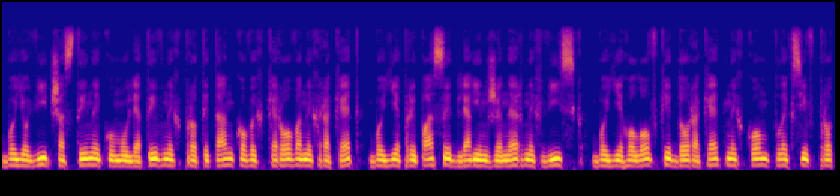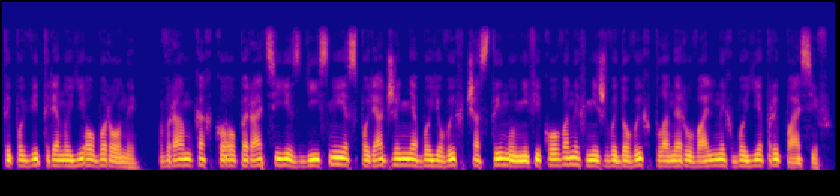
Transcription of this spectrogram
бойові частини кумулятивних протитанкових керованих ракет, боєприпаси для інженерних військ, боєголовки до ракетних комплексів протиповітряної оборони. В рамках кооперації здійснює спорядження бойових частин уніфікованих міжвидових планерувальних боєприпасів.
